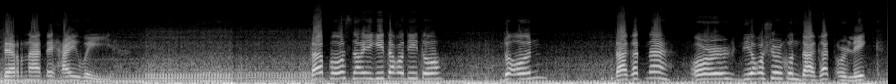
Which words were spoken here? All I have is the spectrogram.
Ternate Highway. Tapos nakikita ko dito Doon Dagat na. Or di ako sure kung dagat or lake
